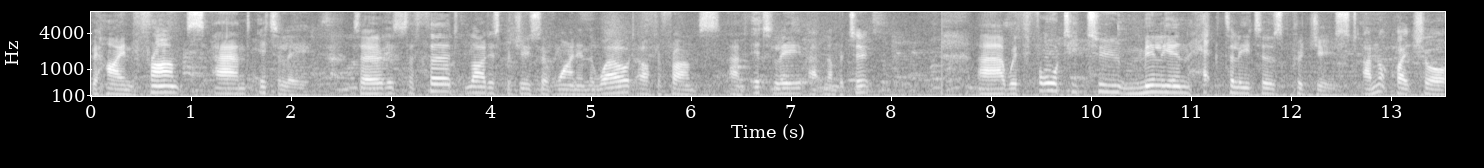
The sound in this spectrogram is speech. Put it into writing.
behind France and Italy. So it's the third largest producer of wine in the world after France and Italy at number two. Uh, with 42 million hectolitres produced. I'm not quite sure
